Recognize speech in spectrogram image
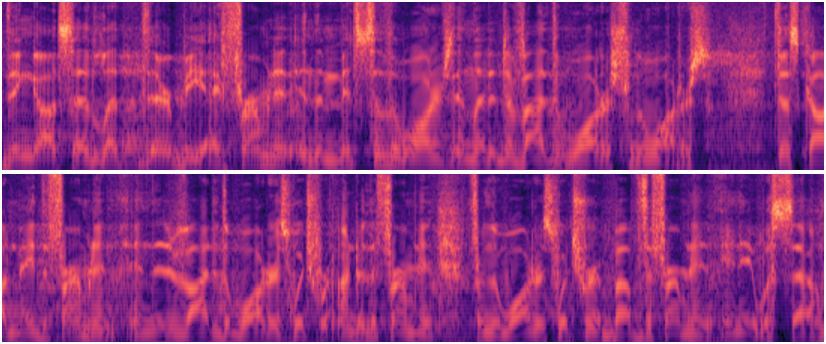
Then God said, Let there be a firmament in the midst of the waters, and let it divide the waters from the waters. Thus God made the firmament, and divided the waters which were under the firmament from the waters which were above the firmament, and it was so.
